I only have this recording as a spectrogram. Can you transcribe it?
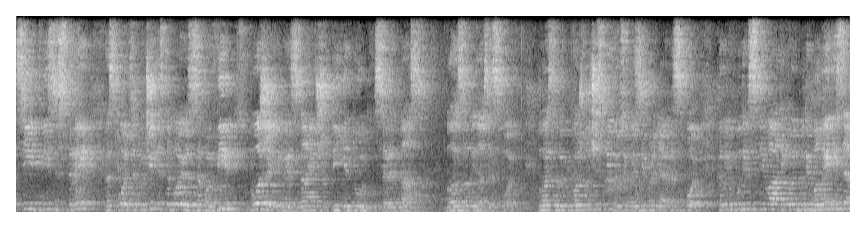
ці дві сестри, Господь, заключити з тобою заповіт, Боже, і ми знаємо, що Ти є тут, серед нас. Благослови нас, Господь. Благослови кожну частину цього зібрання, Господь. Коли ми будемо співати, коли будемо молитися,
